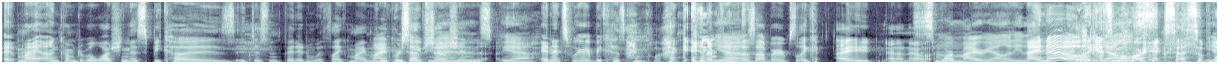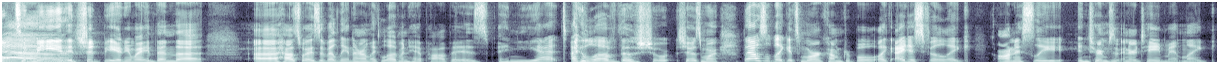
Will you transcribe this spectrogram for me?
am I uncomfortable watching this because it doesn't fit in with like my My perception. notions? Yeah. And it's weird because I'm black and I'm Yeah. from the suburbs. Like I I don't know. It's more my reality than I know. Like it's else. more accessible to me. It should be anyway than the uh, Housewives of Atlanta or like Love and Hip Hop is. And yet I love those show- shows more. But I also like it's more comfortable. Like I just feel like honestly, in terms of entertainment, like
